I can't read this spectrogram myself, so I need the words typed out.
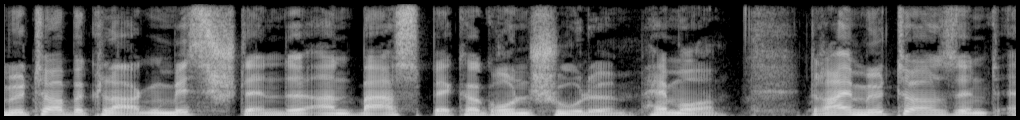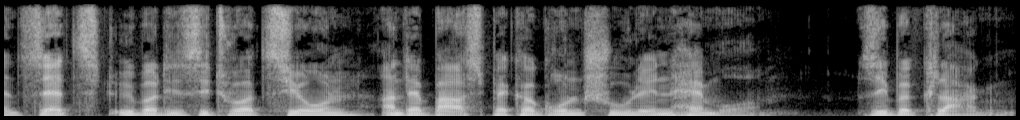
Mütter beklagen Missstände an Basbecker Grundschule. Hemmoor. Drei Mütter sind entsetzt über die Situation an der Basbecker Grundschule in Hemmoor. Sie beklagen.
